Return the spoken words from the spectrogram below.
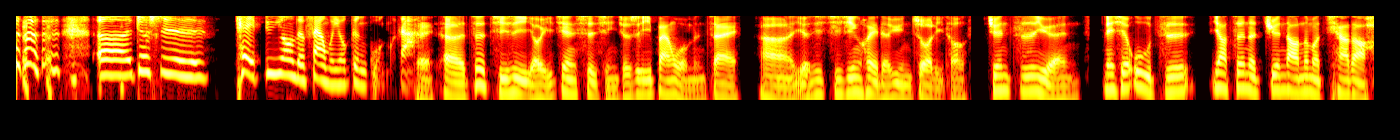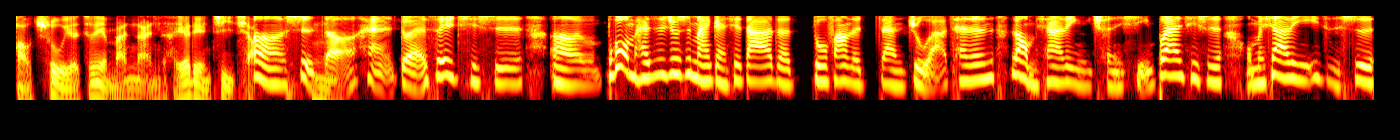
呃，就是。可以运用的范围又更广大。对，呃，这其实有一件事情，就是一般我们在呃也是基金会的运作里头，捐资源那些物资。要真的捐到那么恰到好处，也其实也蛮难的，有点技巧。嗯，是的，嘿，对，所以其实呃，不过我们还是就是蛮感谢大家的多方的赞助啊，才能让我们夏令营成型。不然，其实我们夏令营一直是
